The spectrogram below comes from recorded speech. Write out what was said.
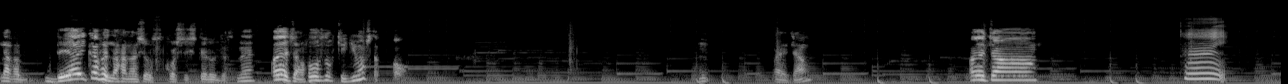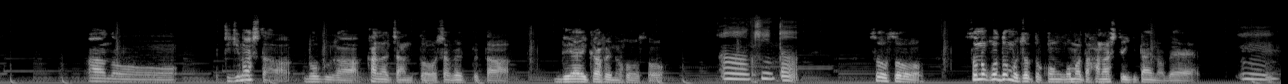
なんか出会いカフェの話を少ししてるんですね。あやちゃん放送聞きましたか？ん？あやちゃん？あやちゃん、はい。あのー聞きました？僕がかなちゃんと喋ってた出会いカフェの放送。ああ、聞いた。そうそう。そのこともちょっと今後また話していきたいので、うん。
